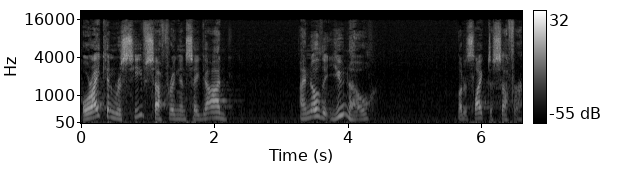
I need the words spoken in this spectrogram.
Or I can receive suffering and say, God, I know that you know what it's like to suffer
